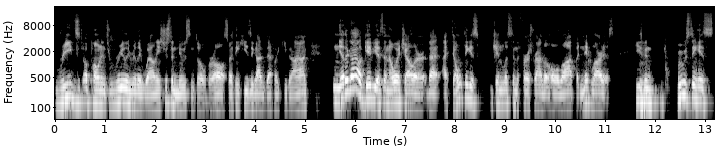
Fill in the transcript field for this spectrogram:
reads opponents really, really well, and he's just a nuisance overall. So I think he's a guy to definitely keep an eye on. And the other guy I'll give you is an OHLer that I don't think has been listed in the first round a whole lot, but Nick Lardis. He's mm-hmm. been boosting his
